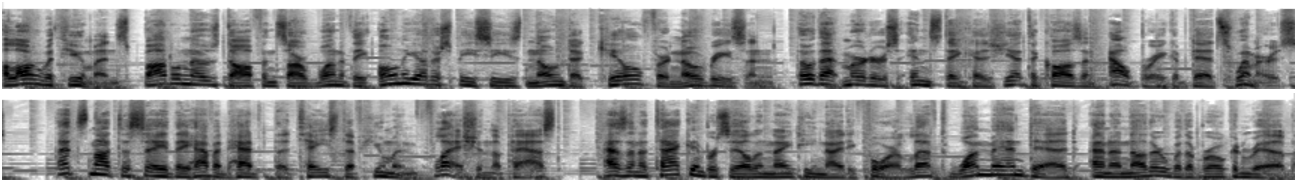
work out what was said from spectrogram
Along with humans, bottlenose dolphins are one of the only other species known to kill for no reason, though that murderous instinct has yet to cause an outbreak of dead swimmers. That's not to say they haven't had the taste of human flesh in the past, as an attack in Brazil in 1994 left one man dead and another with a broken rib.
